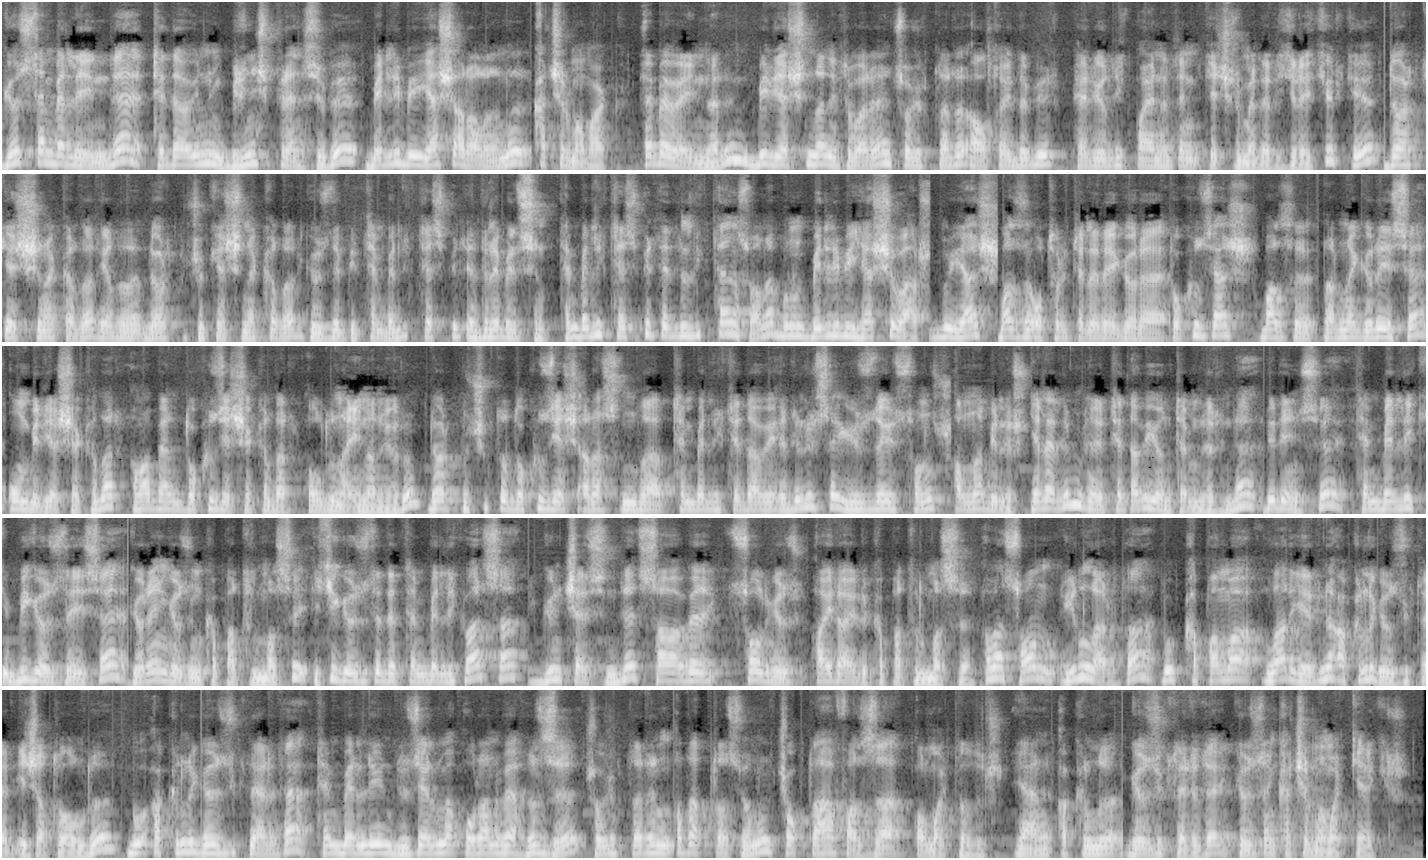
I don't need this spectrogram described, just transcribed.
Göz tembelliğinde tedavinin birinci prensibi belli bir yaş aralığını kaçırmamak. Ebeveynlerin bir yaşından itibaren çocukları 6 ayda bir periyodik muayeneden geçirmeleri gerekir ki 4 yaşına kadar ya da 4,5 yaşına kadar gözde bir tembellik tespit edilebilsin. Tembellik tespit edildikten sonra bunun belli bir yaşı var. Bu yaş bazı otoritelere göre 9 yaş, bazılarına göre ise 11 yaşa kadar ama ben 9 yaşa kadar olduğuna inanıyorum. 4,5 ile 9 yaş arasında tembellik tedavi edilirse %100 sonuç alınabilir. Gelelim e, tedavi yöntemlerine. Birincisi tembellik bir gözde ise gören gözün kapatılması. iki gözde de tembellik varsa gün içerisinde sağ ve sol göz ayrı ayrı kapatılması. Ama son yıllarda bu kapamalar yerine akıllı gözlükler icat oldu. Bu akıllı gözlüklerde tembelliğin düzelme oranı ve hızı çocukların adaptasyonu çok daha fazla olmaktadır. Yani akıllı gözlükleri de gözden kaçırmamak gerekir.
